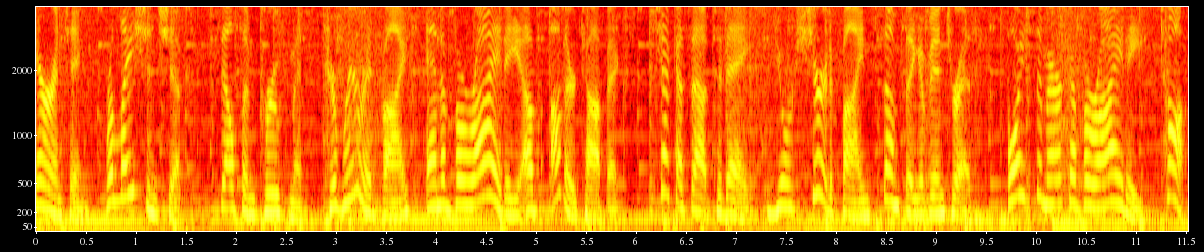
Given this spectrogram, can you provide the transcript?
parenting, relationships, self improvement, career advice, and a variety of other topics. Check us out today. You're sure to find something of interest. Voice America Variety. Talk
